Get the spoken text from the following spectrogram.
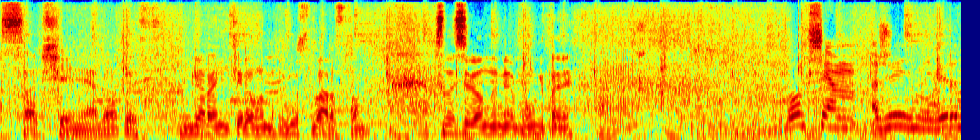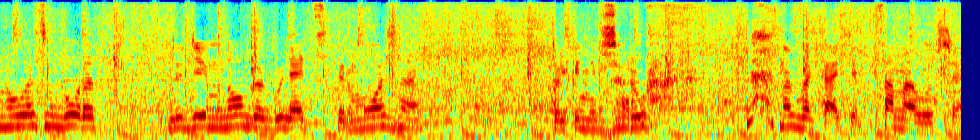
Сообщения, да, то есть гарантированно государством с населенными пунктами. В общем, жизнь вернулась в город. Людей много, гулять теперь можно. Только не в жару. На закате. Самое лучшее.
